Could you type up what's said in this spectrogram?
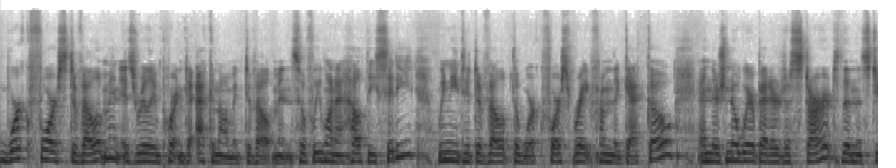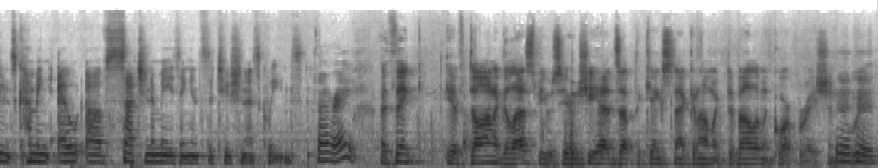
workforce development is really important to economic development. So if we want a healthy city, we need to develop the workforce right from the get-go, and there's nowhere better to start than the students coming out of such an amazing institution as Queens. All right. I think if Donna Gillespie was here, and she heads up the Kingston Economic Development Corporation, mm-hmm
